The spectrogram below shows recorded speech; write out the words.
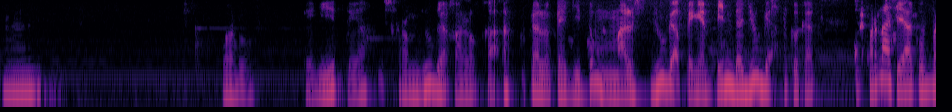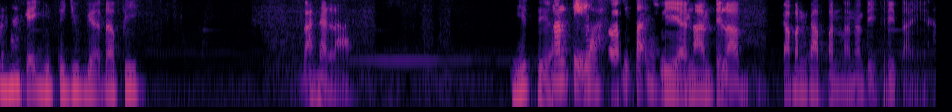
Hmm. Waduh, kayak gitu ya. Serem juga kalau ka- kalau kayak gitu males juga pengen pindah juga aku kan. Pernah sih aku pernah kayak gitu juga tapi nggak ada lah. Gitu ya. Nanti lah ceritanya. Iya, nanti lah. Kapan-kapan lah nanti ceritanya.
